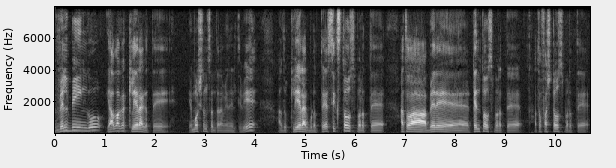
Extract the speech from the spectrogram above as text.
ವೆಲ್ ಬೀಯಿಂಗು ಯಾವಾಗ ಕ್ಲಿಯರ್ ಆಗುತ್ತೆ? ಎಮೋಷನ್ಸ್ ಅಂತ ನಾವೇನು ಹೇಳ್ತೀವಿ? ಅದು ಕ್ಲಿಯರ್ ಆಗಿಬಿಡುತ್ತೆ. ಸಿಕ್ಸ್ತ್ ಹೌಸ್ ಬರುತ್ತೆ. ಅಥವಾ ಬೇರೆ ಟೆಂತ್ ಹೌಸ್ ಬರುತ್ತೆ. ಅಥವಾ ಫಸ್ಟ್ ಹೌಸ್ ಬರುತ್ತೆ.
